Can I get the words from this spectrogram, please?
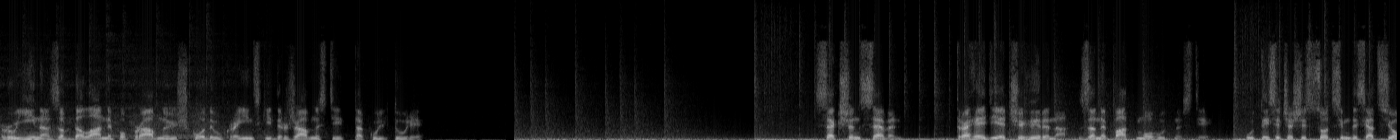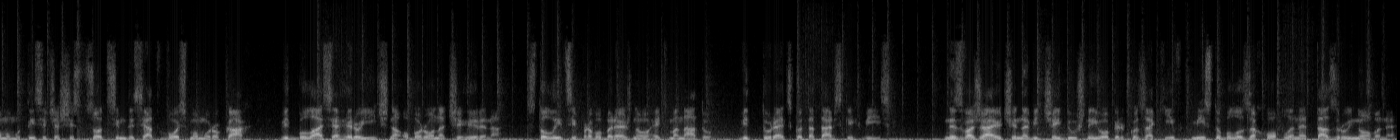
Руїна завдала непоправної шкоди українській державності та культурі. Section 7. Трагедія Чигирина. Занепад могутності. У 1677-1678 роках відбулася героїчна оборона Чигирина, столиці правобережного гетьманату від турецько-татарських військ. Незважаючи на відчайдушний опір козаків, місто було захоплене та зруйноване.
